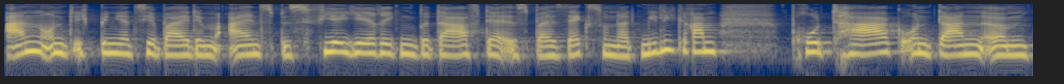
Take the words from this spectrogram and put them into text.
an und ich bin jetzt hier bei dem 1- bis 4-jährigen Bedarf, der ist bei 600 Milligramm pro Tag und dann ähm,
